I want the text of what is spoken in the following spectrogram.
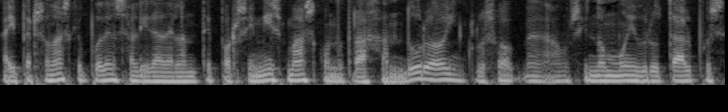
Hay personas que pueden salir adelante por sí mismas cuando trabajan duro, incluso, eh, aun siendo muy brutal, pues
